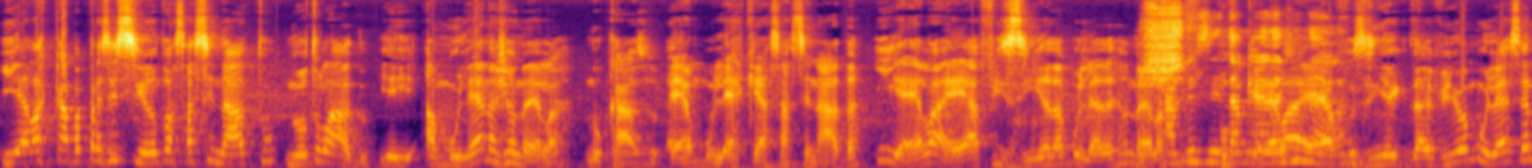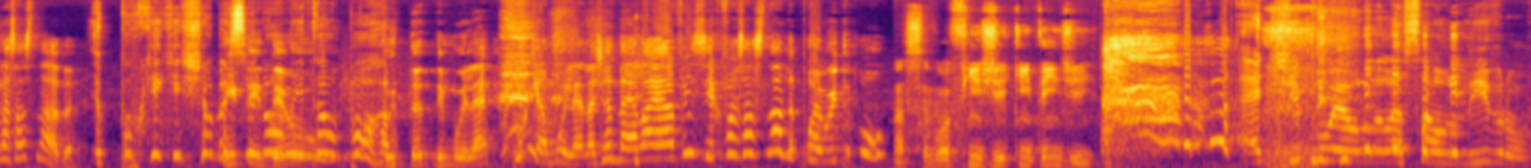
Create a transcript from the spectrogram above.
e ela acaba presenciando o assassinato no outro lado. E aí, a mulher na janela, no caso, é a mulher que é assassinada e ela é a vizinha da mulher da janela. A vizinha da mulher da ela é a janela. vizinha que viu a mulher sendo assassinada. Por que que chama esse Entendeu? nome então, porra? O tanto de mulher. Porque a mulher na janela é a vizinha que foi assassinada. Porra, é muito bom. Nossa, eu vou fingir que entendi. É tipo eu lançar um livro,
